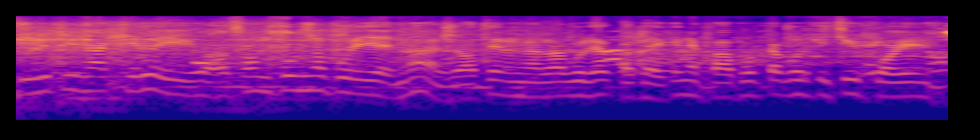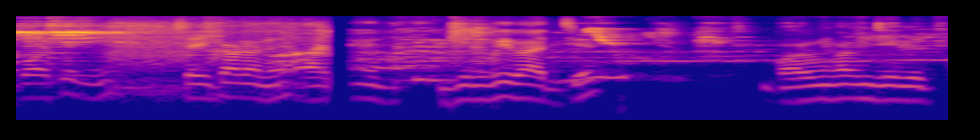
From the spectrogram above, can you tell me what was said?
জিলিপি না খেলে অসম্পূর্ণ পড়ে যায় না? রথের মেলা বলে কথা। এখানে পাপড় টাপড় কিছুই পরে বসেনি, সেই কারণে। জিলিপি ভাজছে। গরম গরম জিলিপি।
